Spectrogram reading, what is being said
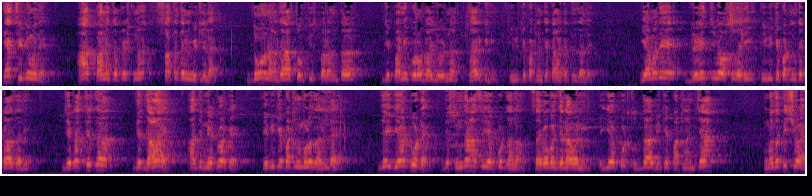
त्याच सिटीमध्ये आज पाण्याचा प्रश्न सातत्याने मिटलेला आहे. दोन हजार चौतीसपर्यंत जे पाणी पुरवठा योजना तयार केली ती विखे पाटलांच्या काळात झाले. यामध्ये ड्रेनेजची व्यवस्था झाली ती विखे पाटलांच्या काळात झाली. जे रस्त्याचं जे जाळं आहे आज जे नेटवर्क आहे ते विखे पाटलांमुळं झालेलं आहे. जे एअरपोर्ट आहे जे सुंदर असं एअरपोर्ट झालं साईबाबांच्या नावाने एअरपोर्ट सुद्धा विखे पाटलांच्या मदतीशिवाय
